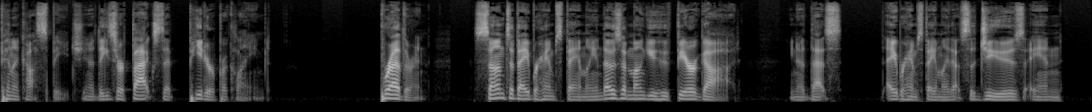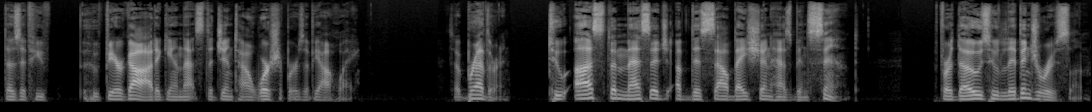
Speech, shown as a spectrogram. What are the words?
Pentecost speech. You know, these are facts that Peter proclaimed. Brethren, sons of Abraham's family, and those among you who fear God. You know, that's Abraham's family, that's the Jews, and those of you who fear God, again, that's the Gentile worshippers of Yahweh. So, brethren, to us the message of this salvation has been sent. For those who live in Jerusalem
